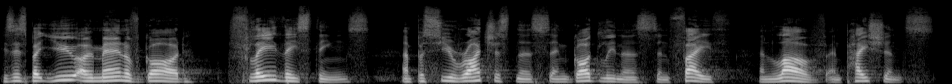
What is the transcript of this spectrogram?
he says, But you, O man of God, flee these things and pursue righteousness and godliness and faith and love and patience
